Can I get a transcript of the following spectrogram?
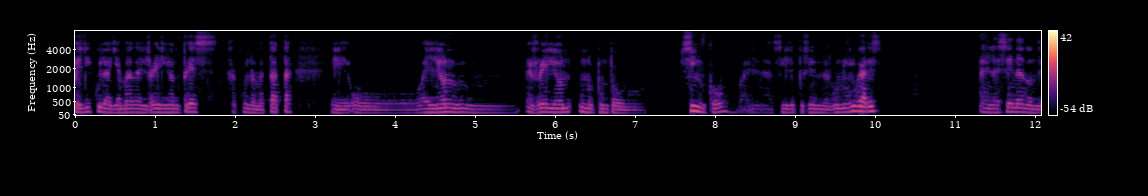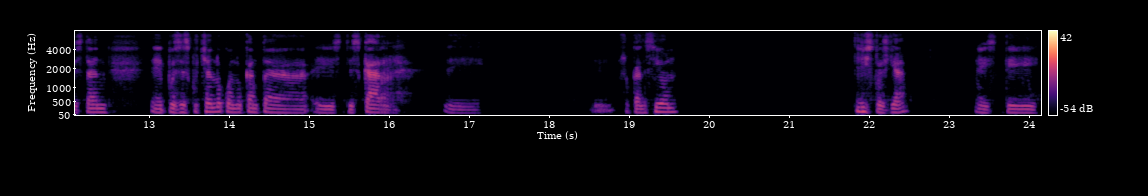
película llamada El Rey León 3, Hakuna Matata, eh, o El León, El Rey León 1.5, así le pusieron en algunos lugares, en la escena donde están pues escuchando cuando canta este Scar su canción. Listos ya este,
